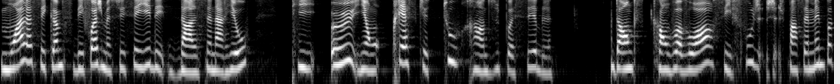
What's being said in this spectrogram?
Moi, là, c'est comme si des fois, je me suis essayée dans le scénario, puis eux, ils ont presque tout rendu possible. Donc, ce qu'on va voir, c'est fou. Je, je, pensais même pas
